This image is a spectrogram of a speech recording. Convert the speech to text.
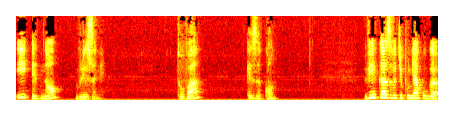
и едно влизане. Това е закон. Вие казвате понякога,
